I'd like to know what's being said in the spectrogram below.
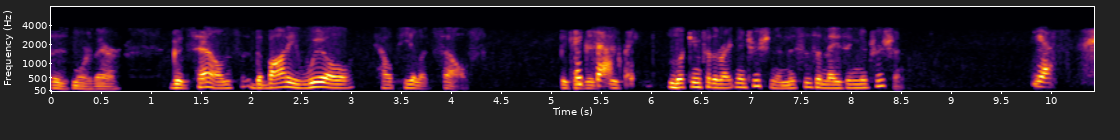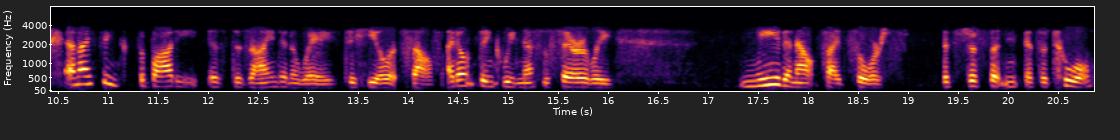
there's more there good sounds, the body will help heal itself because exactly. it's, it's looking for the right nutrition, and this is amazing nutrition. Yes. And I think the body is designed in a way to heal itself. I don't think we necessarily need an outside source. It's just that it's a tool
